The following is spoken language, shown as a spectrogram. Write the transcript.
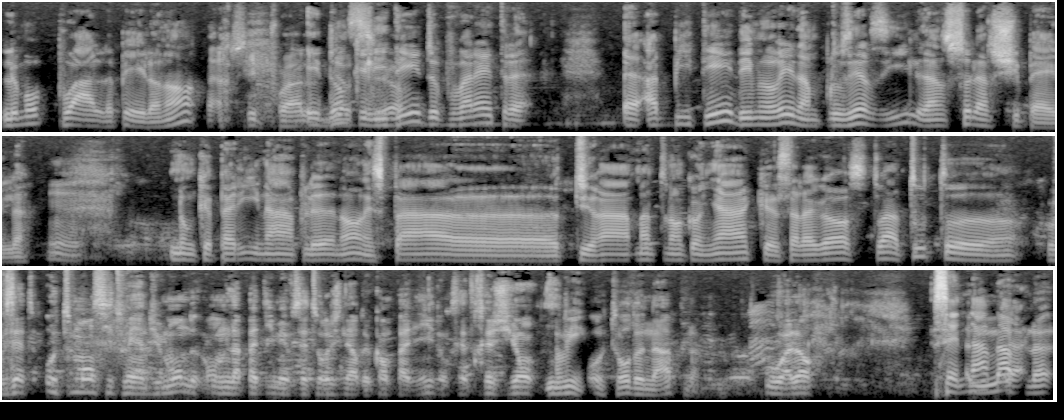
le mot poil, pelo, non? Archipoil. Et donc l'idée de pouvoir être habité, demeurer dans plusieurs îles, dans un seul archipel. Hmm. Donc Paris, Naples, non, n'est-ce pas euh, Turin, maintenant Cognac, Saragosse, toi, tout. euh, Vous êtes hautement citoyen du monde. On ne l'a pas dit, mais vous êtes originaire de Campanie, donc cette région oui, autour de Naples. Ou alors c'est Naples.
